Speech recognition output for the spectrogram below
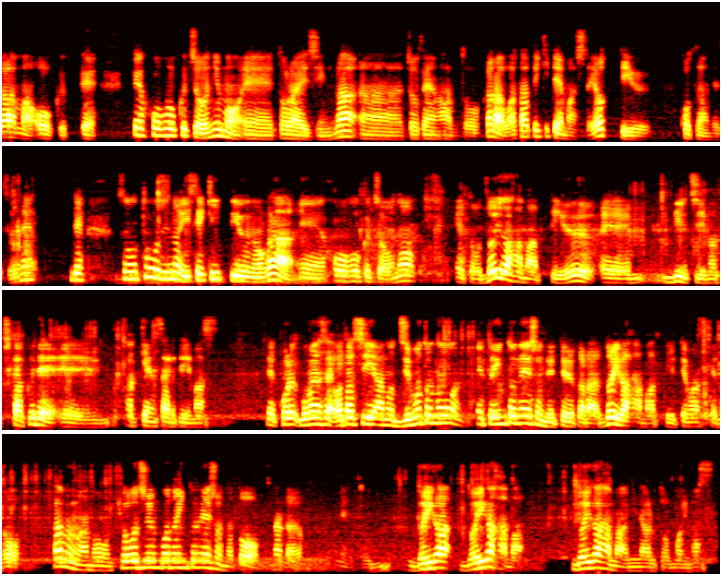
が、まあ、多くって、で、東北町にも、えー、渡来人があ朝鮮半島から渡ってきてましたよっていうことなんですよね。で、その当時の遺跡っていうのが、えー、東北町の、えっ、と、土井ヶ浜っていう、えー、ビーチの近くで、えー、発見されています。で、これ、ごめんなさい。私、あの、地元の、えっと、イントネーションで言ってるから、土井ヶ浜って言ってますけど、多分、あの、標準語のイントネーションだと、なんだ、えっと、土井が、土井ヶ浜、土井ヶ浜になると思います。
